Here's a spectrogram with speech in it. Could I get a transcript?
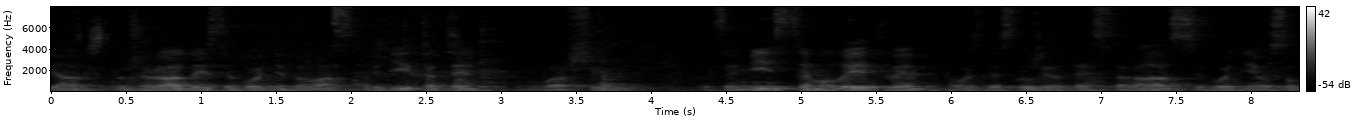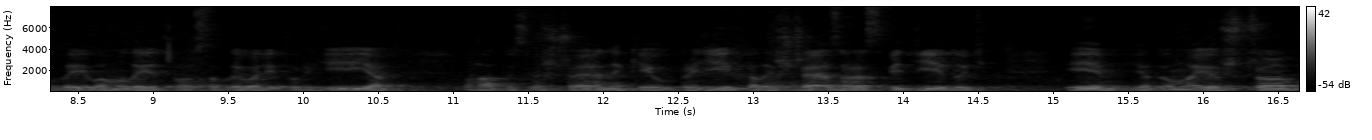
Я дуже радий сьогодні до вас приїхати у ваше це місце молитви, ось де служить отець Тарас. Сьогодні особлива молитва, особлива літургія. Багато священиків приїхали, ще зараз під'їдуть. І я думаю, що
